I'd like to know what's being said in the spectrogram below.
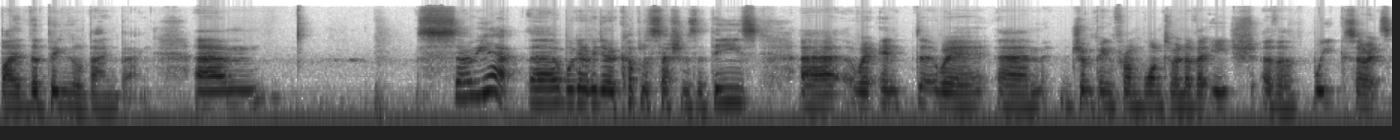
by the Bingle Bang Bang. Um, so yeah, uh, we're going to be doing a couple of sessions of these. Uh, we're in, we're um, jumping from one to another each other week, so it's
